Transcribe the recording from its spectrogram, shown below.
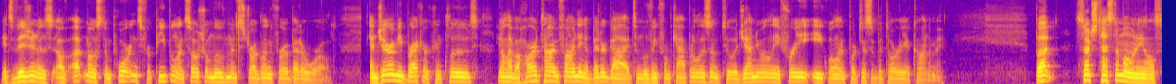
Its vision is of utmost importance for people and social movements struggling for a better world. And Jeremy Brecher concludes You'll have a hard time finding a better guide to moving from capitalism to a genuinely free, equal, and participatory economy. But such testimonials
